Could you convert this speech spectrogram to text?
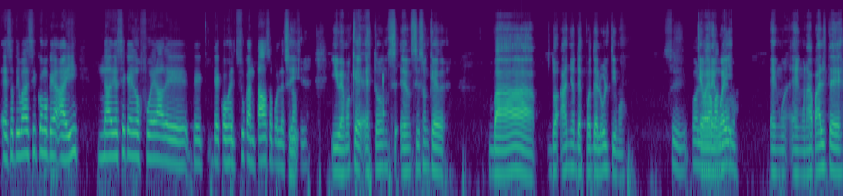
eso te iba a decir como que ahí nadie se quedó fuera de, de, de coger su cantazo, por decirlo Sí. así. y vemos que esto es un es un season que va dos años después del último. Sí, por Que way. En, en una parte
